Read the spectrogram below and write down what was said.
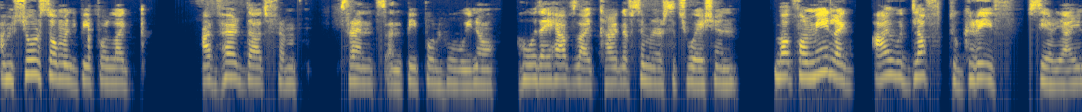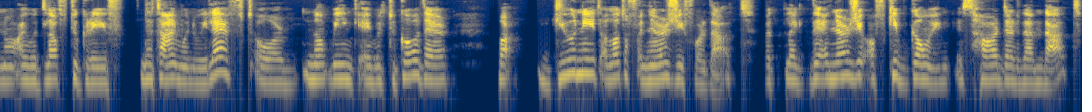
I'm sure so many people like, I've heard that from friends and people who we know who they have like kind of similar situation. But for me, like I would love to grieve Syria. You know, I would love to grieve the time when we left or not being able to go there. But you need a lot of energy for that. But like the energy of keep going is harder than that.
